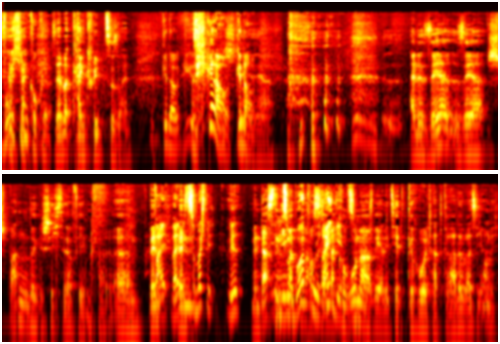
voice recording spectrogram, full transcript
wo ich hingucke. Selber kein Creep zu sein. genau, genau, genau. Ja. Eine sehr, sehr spannende Geschichte auf jeden Fall. Ähm, wenn, Weil, weil wenn, zum Beispiel, wenn das in so Whirlpool aus seiner Corona-Realität geholt hat gerade, weiß ich auch nicht.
